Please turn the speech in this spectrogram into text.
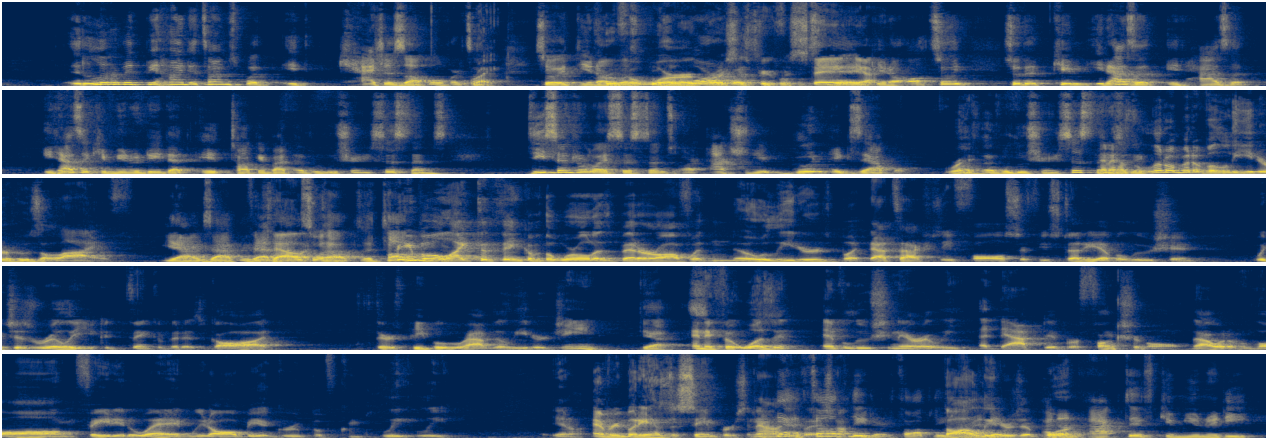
a little bit behind the times, but it catches up over time. Right. So it you know Proof was of proof work of work was proof proof of of stake, stake. yeah. You know, so it, so that can it has a it has a it has a community that it talking about evolutionary systems. Decentralized systems are actually a good example Right. of evolutionary systems. And it has a little bit of a leader who's alive. Yeah, exactly. That also helps. People leader. like to think of the world as better off with no leaders, but that's actually false. If you study evolution, which is really, you could think of it as God, there's people who have the leader gene. Yeah. And if it wasn't evolutionarily adaptive or functional, that would have long faded away and we'd all be a group of completely, you know, everybody has the same personality. yeah, thought leader, thought leader. Thought leader's and important. an active community.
